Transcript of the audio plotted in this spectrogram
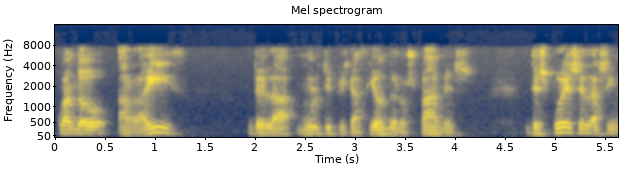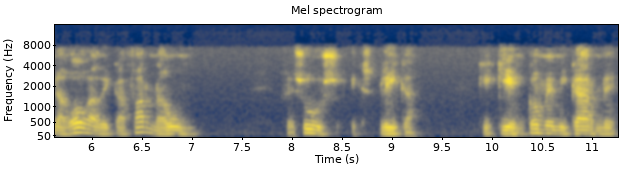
cuando a raíz de la multiplicación de los panes, después en la sinagoga de Cafarnaúm, Jesús explica que quien come mi carne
